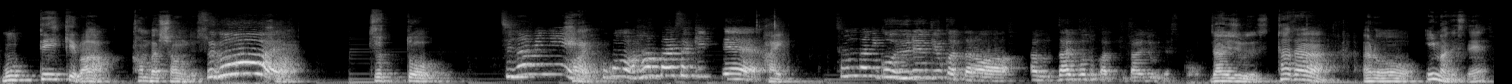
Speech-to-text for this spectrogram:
持っていけば完売しちゃうんですよ。すごい、はい。ずっと、ちなみに、はいここの販売先って、はい。そんなにこう売れ行き良かったら、あの、在庫とかって大丈夫ですか？大丈夫です。ただ、あの、今ですね、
